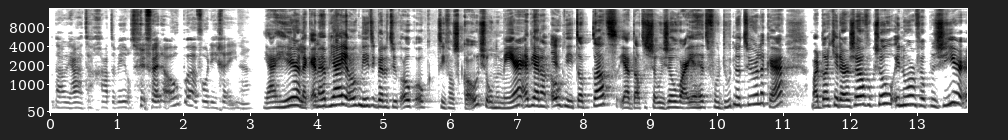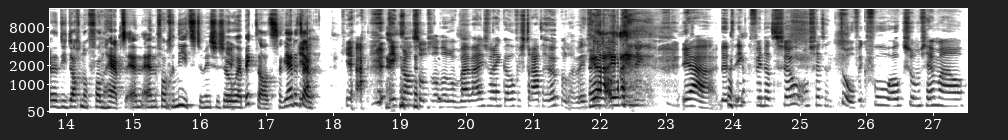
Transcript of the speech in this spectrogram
nou ja, dan gaat de wereld weer verder open voor diegene. Ja, heerlijk. En heb jij ook niet, ik ben natuurlijk ook, ook actief als coach onder meer, heb jij dan Ja. ook niet dat dat, ja dat is sowieso waar je het voor doet natuurlijk hè, maar dat je daar zelf ook zo enorm veel plezier eh, die dag nog van hebt en, en van geniet. Tenminste, zo Ja. heb ik dat. Heb jij dat ook? Ja, ik kan soms dan bij wijze van over straat huppelen, weet je Ja, ja. Ik denk, ja dat, ik vind dat zo ontzettend tof. Ik voel ook soms helemaal,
